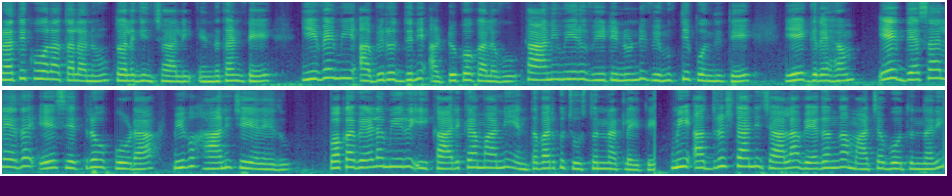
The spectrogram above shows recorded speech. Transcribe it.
ప్రతికూలతలను తొలగించాలి. ఎందుకంటే ఇవే మీ అభివృద్ధిని అడ్డుకోగలవు. కానీ మీరు వీటి నుండి విముక్తి పొందితే ఏ గ్రహం ఏ దశ లేదా ఏ శత్రువు కూడా మీకు హాని చేయలేదు. ఒకవేళ మీరు ఈ కార్యక్రమాన్ని ఎంతవరకు చూస్తున్నట్లయితే మీ అదృష్టాన్ని చాలా వేగంగా మార్చబోతుందని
